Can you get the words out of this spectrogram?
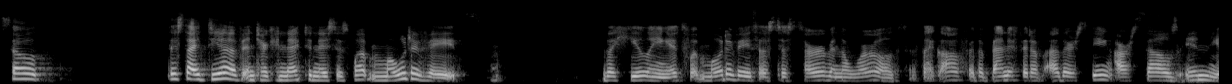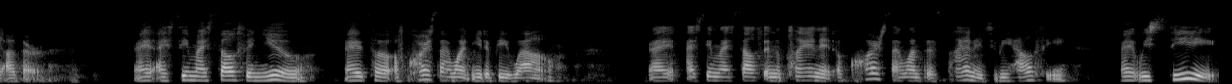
So this idea of interconnectedness is what motivates the healing. It's what motivates us to serve in the world. It's like, oh, for the benefit of others, seeing ourselves in the other, right? I see myself in you, right? So, of course, I want you to be well, right? I see myself in the planet. Of course, I want this planet to be healthy, right? We see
